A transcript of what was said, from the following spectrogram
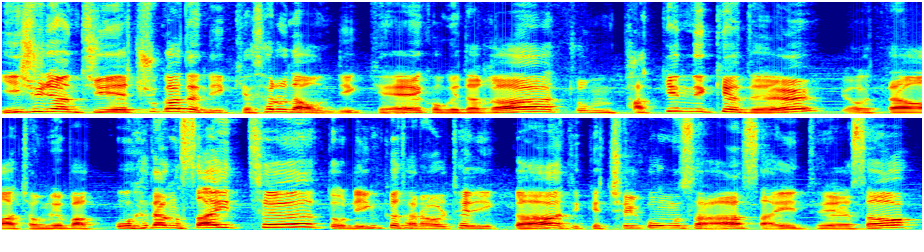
2주년 뒤에 추가된 니케 새로 나온 니케 거기다가 좀 바뀐 니케들 여기다가 정리받고 해당 사이트 또 링크 달아올 테니까 니케 704 사이트에서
